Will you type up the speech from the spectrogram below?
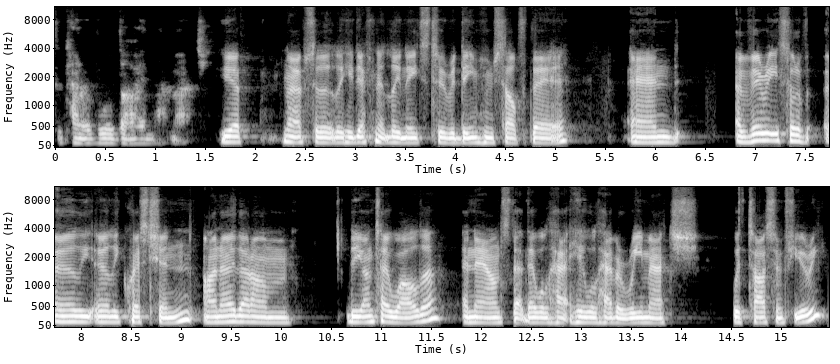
to kind of will die in that match. Yep, no, absolutely. He definitely needs to redeem himself there. And a very sort of early, early question. I know that um, Deontay Wilder announced that they will ha- he will have a rematch with Tyson Fury.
